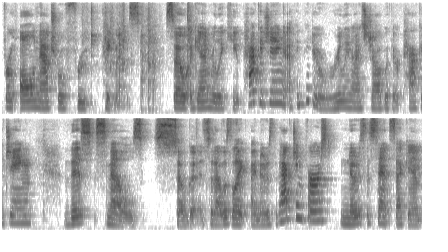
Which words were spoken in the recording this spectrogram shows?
from all natural fruit pigments. So again, really cute packaging. I think they do a really nice job with their packaging. This smells so good. So that was like, I noticed the packaging first, noticed the scent second.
